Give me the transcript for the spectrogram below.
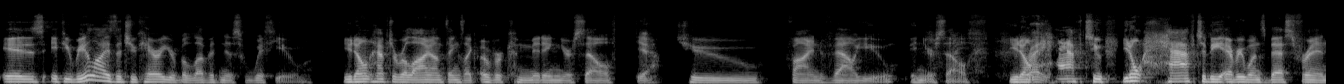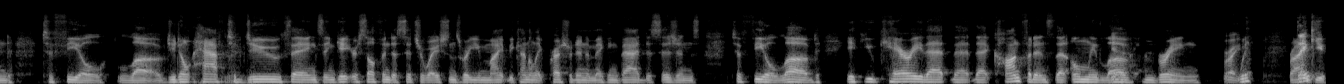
is if you realize that you carry your belovedness with you, you don't have to rely on things like overcommitting yourself Yeah. to find value in yourself. You don't Right. have to you don't have to be everyone's best friend to feel loved. You don't have to do things and get yourself into situations where you might be kind of like pressured into making bad decisions to feel loved if you carry that that that confidence that only love can bring, Right. With- right? Thank you.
